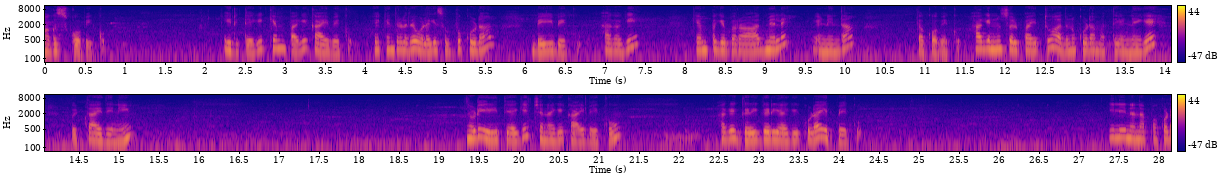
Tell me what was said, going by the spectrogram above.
ಮಗಸ್ಕೋಬೇಕು. ಈ ರೀತಿಯಾಗಿ ಕೆಂಪಾಗಿ ಕಾಯಬೇಕು. ಯಾಕೆಂತ ಹೇಳಿದ್ರೆ ಒಳಗೆ ಸೊಪ್ಪು ಕೂಡ ಬೇಯಬೇಕು. ಹಾಗಾಗಿ ಕೆಂಪಗೆ ಬರೋ ಆದಮೇಲೆ ಎಣ್ಣೆಯಿಂದ ತಗೋಬೇಕು ಹಾಗೆ ಇನ್ನೂ ಸ್ವಲ್ಪ ಇತ್ತು, ಅದನ್ನು ಕೂಡ ಮತ್ತೆ ಎಣ್ಣೆಗೆ ಬಿಡ್ತಾ ಇದ್ದೀನಿ. ನೋಡಿ, ಈ ರೀತಿಯಾಗಿ ಚೆನ್ನಾಗಿ ಕಾಯಬೇಕು. ಹಾಗೆ ಗರಿ ಗರಿಯಾಗಿ ಕೂಡ ಇರಬೇಕು. ಇಲ್ಲಿ ನನ್ನ ಪಕೋಡ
